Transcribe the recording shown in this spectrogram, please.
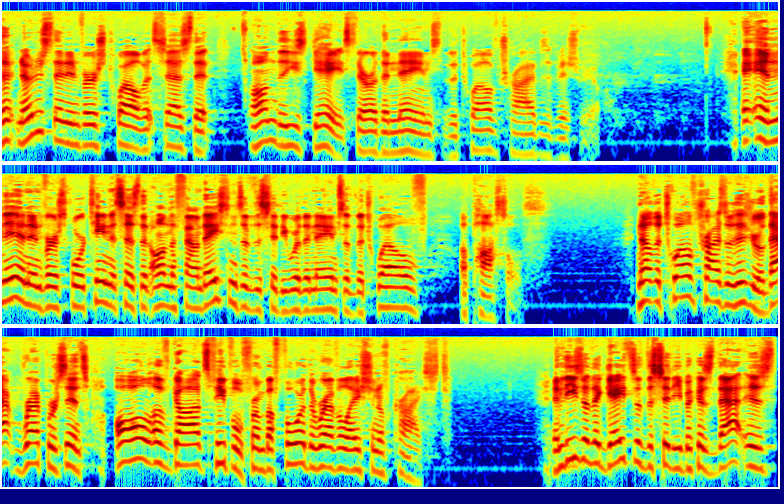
notice that in verse 12 it says that on these gates there are the names of the 12 tribes of Israel. And then in verse 14, it says that on the foundations of the city were the names of the 12 apostles. Now, the 12 tribes of Israel, that represents all of God's people from before the revelation of Christ. And these are the gates of the city because that is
